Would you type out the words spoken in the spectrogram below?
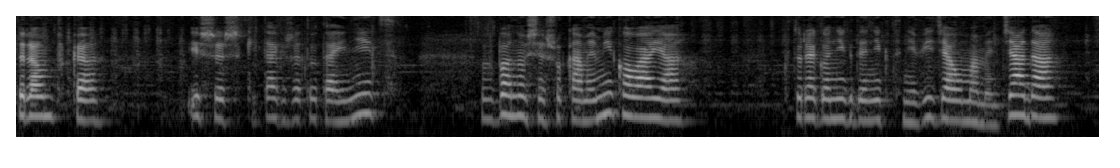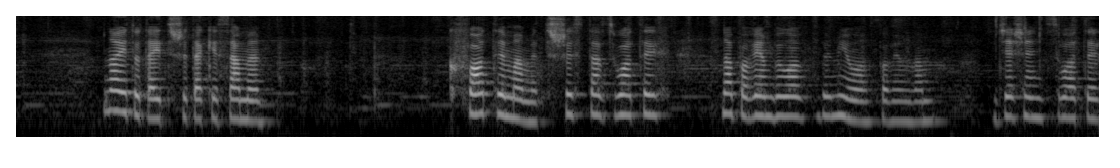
Trąbka i szyszki, także tutaj nic. W bonusie szukamy Mikołaja, którego nigdy nikt nie widział. Mamy dziada. No i tutaj trzy takie same kwoty. Mamy 300 zł. No powiem, byłoby miło, powiem Wam. 10 zł.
